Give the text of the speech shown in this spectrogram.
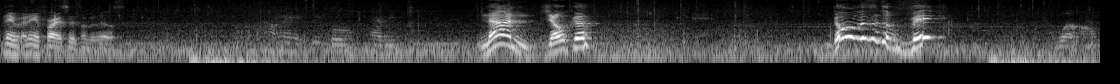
I didn't, I didn't fire say something else. How many people have you? None, Joker. Don't listen to Vic. Well, almost.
